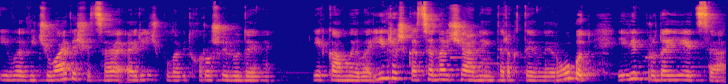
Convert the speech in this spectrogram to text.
І ви відчуваєте, що ця річ була від хорошої людини. Яка мила іграшка, це навчальний інтерактивний робот, і він продається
